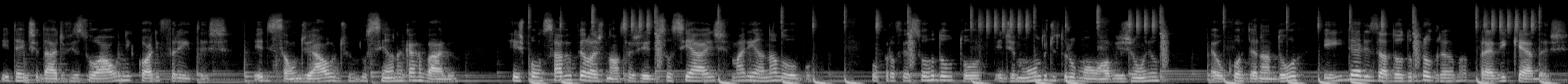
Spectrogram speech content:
Identidade visual Nicole Freitas. Edição de áudio Luciana Carvalho. Responsável pelas nossas redes sociais Mariana Lobo. O professor doutor Edmundo de Drummond Alves Júnior é o coordenador e idealizador do programa Preve Quedas.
